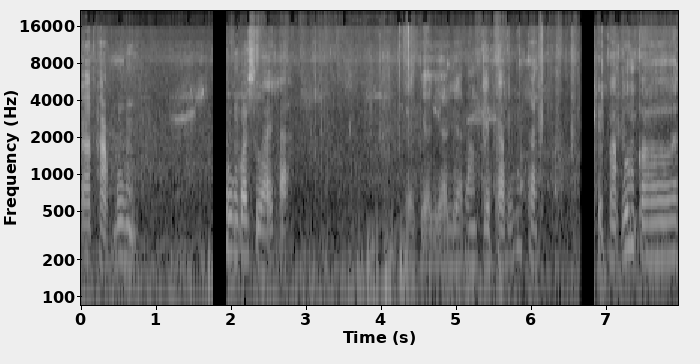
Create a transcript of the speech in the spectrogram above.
ยอดผักบุ้งบุ้งก็สวยค่ะ เดี๋ยวเดี๋ยวเดี๋ยวเดี๋ยวลองเก็บผักบุ้งก่อนเก็บผักบุ้งก่อน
